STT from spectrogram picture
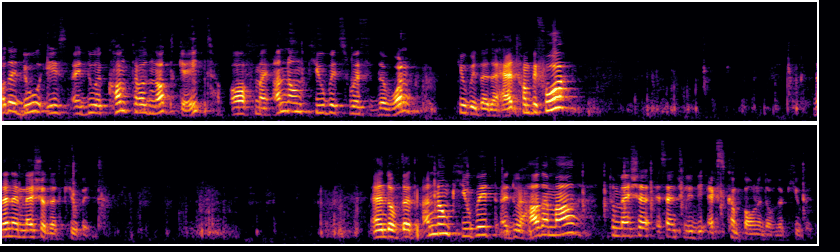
What I do is I do a control NOT gate of my unknown qubits with the one qubit that I had from before. Then I measure that qubit. And of that unknown qubit, I do a Hadamard to measure essentially the x component of the qubit.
